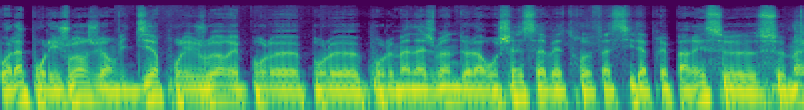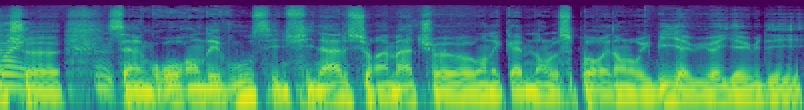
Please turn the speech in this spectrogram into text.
voilà, pour les joueurs, j'ai envie de dire, pour les joueurs et pour le, pour le, pour le management de La Rochelle, ça va être facile à préparer ce, ce match. Ouais. C'est un gros rendez-vous, c'est une finale sur un match. On est quand même dans le sport et dans le rugby. Il y a eu, y a eu des,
